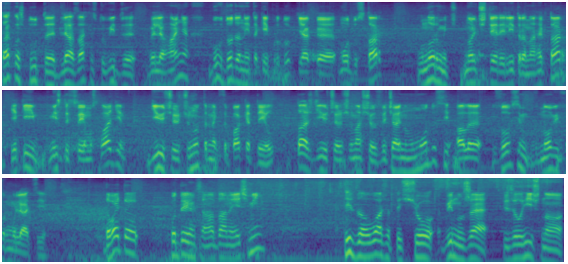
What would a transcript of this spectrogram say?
Також тут е, для захисту від е, вилягання був доданий такий продукт, як е, Modus Start у нормі 0,4 літра на гектар, який містить в своєму складі діючу речовину тернексепа кетил. Та ж діюча речовина, що в звичайному модусі, але зовсім в новій формуляції. Давайте подивимося на даний ячмінь. Слід зауважити, що він уже фізіологічно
